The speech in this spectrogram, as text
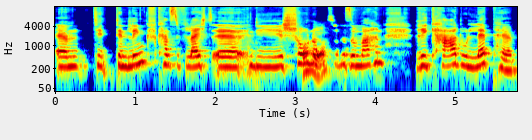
ähm, die, den Link kannst du vielleicht äh, in die Show Notes oh, ja. Oder so machen, Ricardo Leppe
